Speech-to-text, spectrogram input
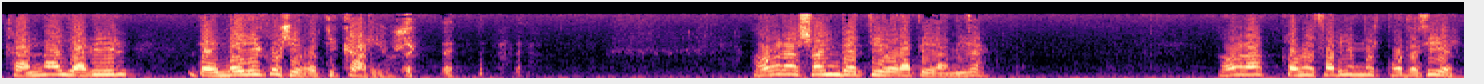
canalla vil de médicos y boticarios. Ahora se ha invertido la pirámide. Ahora comenzaríamos por decir,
